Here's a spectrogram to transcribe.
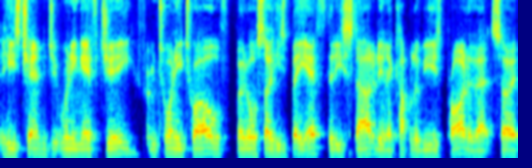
his championship winning FG from 2012, but also his BF that he started in a couple of years prior to that. So,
